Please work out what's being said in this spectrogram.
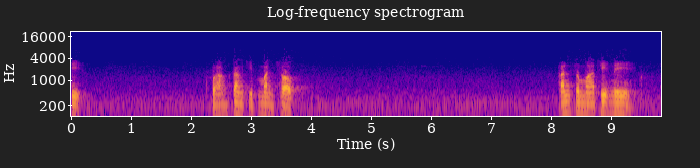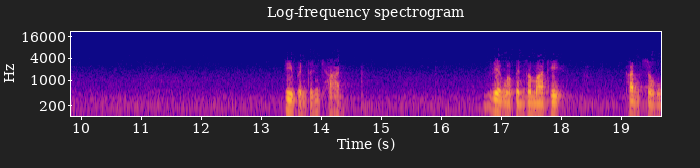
ธิ ความตั้งจิตมั่นชอบ อันสมาธินี้ ที่เป็นถึงฌาน เรียกว่าเป็นสมาธิขั้นสูง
